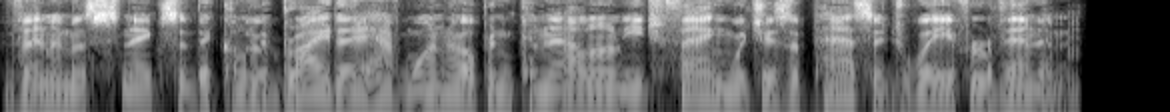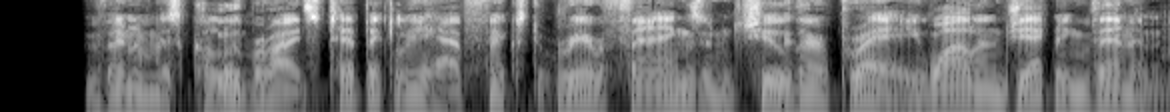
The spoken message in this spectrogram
Venomous snakes of the Colubridae have one open canal on each fang which is a passageway for venom. Venomous colubrids typically have fixed rear fangs and chew their prey while injecting venom.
